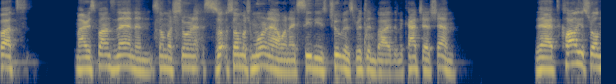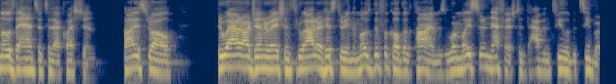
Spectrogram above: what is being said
But my response then, and so much so, so much more now when I see these chuvas written by the Mekache Hashem, that Klal Yisrael knows the answer to that question. Klal Yisrael, throughout our generations, throughout our history, in the most difficult of times, were moiser nefesh to daven tefillah b'tzibur.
